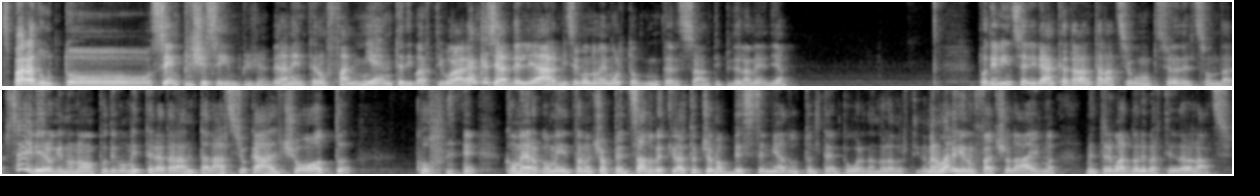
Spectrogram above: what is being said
Spara tutto semplice semplice, veramente non fa niente di particolare, anche se ha delle armi secondo me molto interessanti più della media. Potevi inserire anche Atalanta Lazio come opzione del sondaggio. Sai, è vero che non ho, potevo mettere Atalanta Lazio calcio hot come, come argomento. Non ci ho pensato perché l'altro giorno ho bestemmiato tutto il tempo guardando la partita. Meno male che non faccio live mentre guardo le partite della Lazio.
